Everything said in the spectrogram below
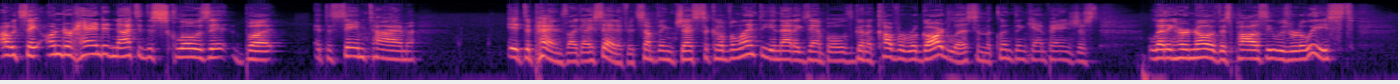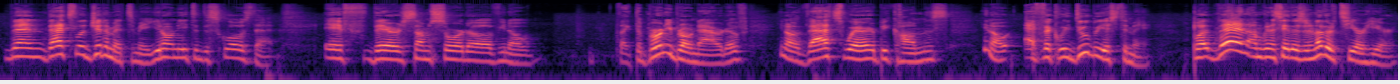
I would say underhanded not to disclose it, but at the same time, it depends. Like I said, if it's something Jessica Valenti in that example is going to cover regardless, and the Clinton campaign is just letting her know that this policy was released, then that's legitimate to me. You don't need to disclose that. If there's some sort of, you know, like the Bernie Bro narrative, you know, that's where it becomes, you know, ethically dubious to me. But then I'm going to say there's another tier here.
